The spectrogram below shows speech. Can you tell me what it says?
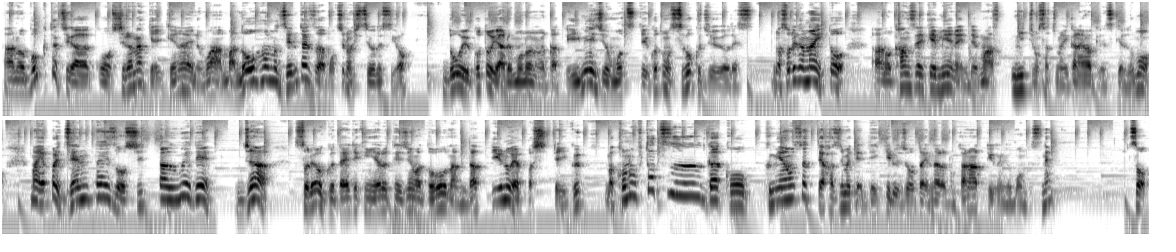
あの、僕たちがこう知らなきゃいけないのは、まあ、ノウハウの全体像はもちろん必要ですよ。どういうことをやるものなのかってイメージを持つっていうこともすごく重要です。まあ、それがないと、あの、完成形見えないんで、まあ、ニッチもサッチもいかないわけですけれども、まあ、やっぱり全体像を知った上で、じゃあ、それを具体的にやる手順はどうなんだっていうのをやっぱ知っていく。まあ、この2つがこう、組み合わさって初めてできる状態になるのかなっていうふうに思うんですね。そ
